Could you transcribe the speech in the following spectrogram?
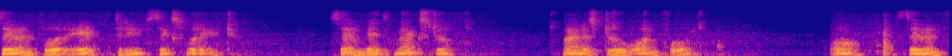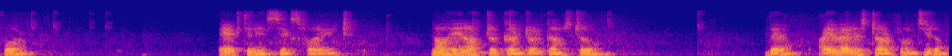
7 4 8 3 6 4 8 same with max 2 minus 2 1 4 or 7 4 83648 now hereafter control comes to there i value start from 0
